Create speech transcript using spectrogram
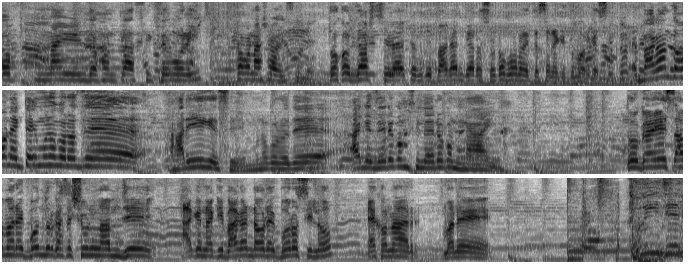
নাইন যখন ক্লাস সিক্সে পড়ি তখন আসা হয়েছিল। তখন যাচ্ছিল তুমি কি বাগান কি আরও ছোট বড় হইতেছে নাকি তোমার কাছে? বাগান তো অনেকটাই মনে করো যে হারিয়ে গেছে। মনে করো যে আগে যেরকম ছিল এরকম নাই। তো গায়েস আমার এক বন্ধুর কাছে শুনলাম যে আগে নাকি বাগানটা অনেক বড় ছিল, এখন আর মানে তুই যে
